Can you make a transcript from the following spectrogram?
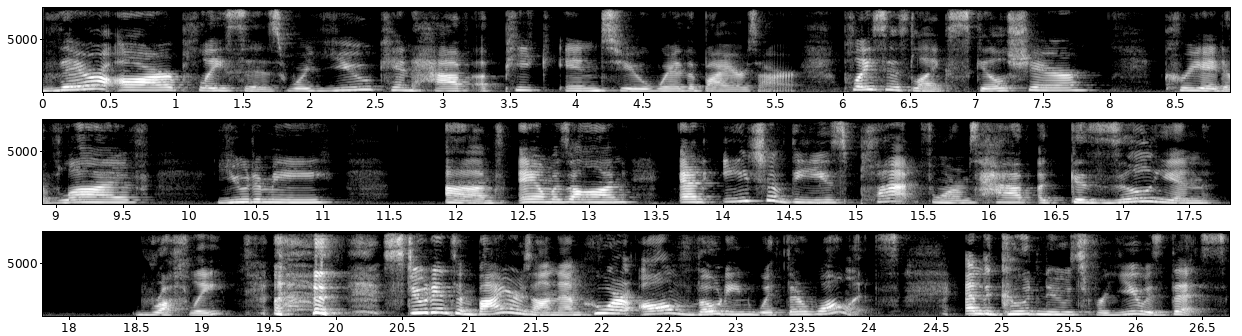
There are places where you can have a peek into where the buyers are. Places like Skillshare, Creative Live, Udemy, um, Amazon, and each of these platforms have a gazillion, roughly, students and buyers on them who are all voting with their wallets. And the good news for you is this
